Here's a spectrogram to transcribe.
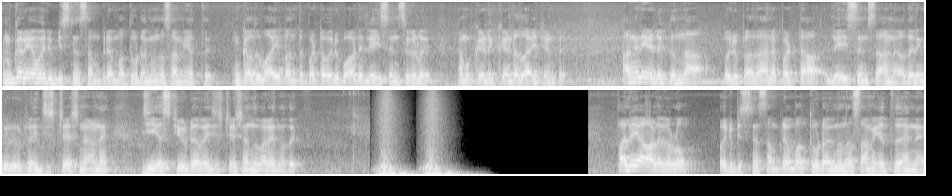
നമുക്കറിയാം ഒരു ബിസിനസ് സംരംഭം തുടങ്ങുന്ന സമയത്ത് നമുക്ക് അതുമായി ബന്ധപ്പെട്ട ഒരുപാട് ലൈസൻസുകൾ നമുക്ക് എടുക്കേണ്ടതായിട്ടുണ്ട്. അങ്ങനെ എടുക്കുന്ന ഒരു പ്രധാനപ്പെട്ട ലൈസൻസാണ് അതല്ലെങ്കിൽ ഒരു രജിസ്ട്രേഷനാണ് ജി എസ് ടിയുടെ രജിസ്ട്രേഷൻ എന്ന് പറയുന്നത്. പല ആളുകളും ഒരു ബിസിനസ് സംരംഭം തുടങ്ങുന്ന സമയത്ത് തന്നെ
